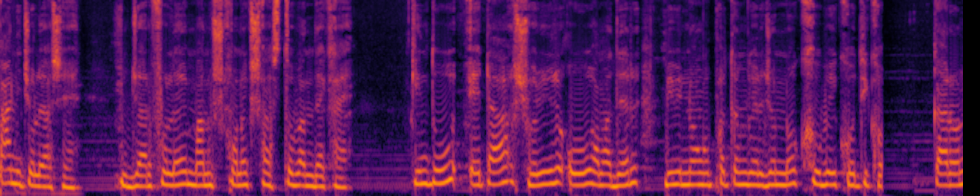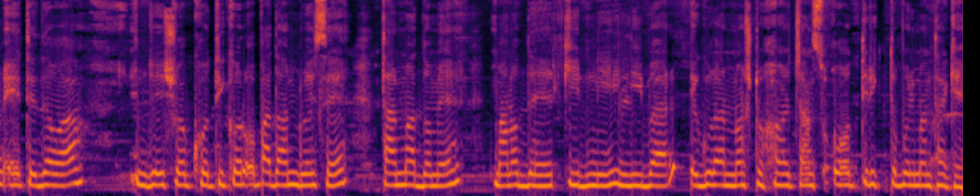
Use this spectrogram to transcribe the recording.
পানি চলে আসে, যার ফলে মানুষ অনেক স্বাস্থ্যবান দেখায়। কিন্তু এটা শরীর ও আমাদের বিভিন্ন অঙ্গ প্রত্যঙ্গের জন্য খুবই ক্ষতিকর। কারণ এতে দেওয়া যেসব ক্ষতিকর উপাদান রয়েছে, তার মাধ্যমে মানবদেহের কিডনি, লিভার এগুলা নষ্ট হওয়ার চান্স অতিরিক্ত পরিমাণ থাকে।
